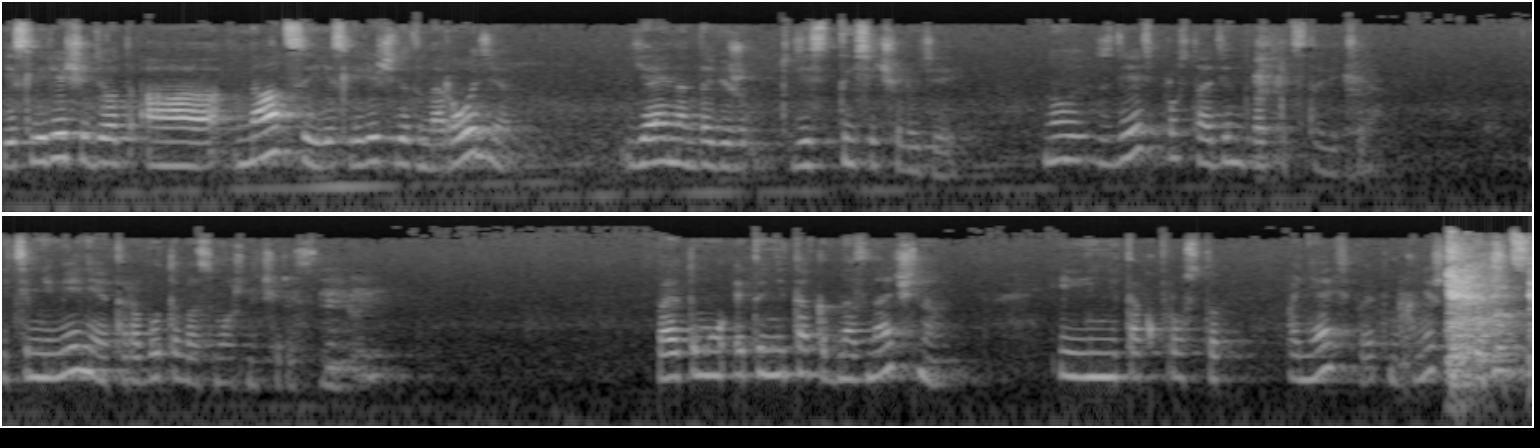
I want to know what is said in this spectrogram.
Если речь идет о нации, если речь идет о народе, я иногда вижу здесь тысячи людей. Но здесь просто один-два представителя. И тем не менее, эта работа возможна через них. Поэтому это не так однозначно и не так просто понять, поэтому, конечно, хочется,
